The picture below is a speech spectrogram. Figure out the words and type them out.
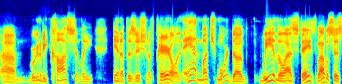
um, we're going to be constantly in a position of peril and, and much more, Doug. We in the last days, the Bible says,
